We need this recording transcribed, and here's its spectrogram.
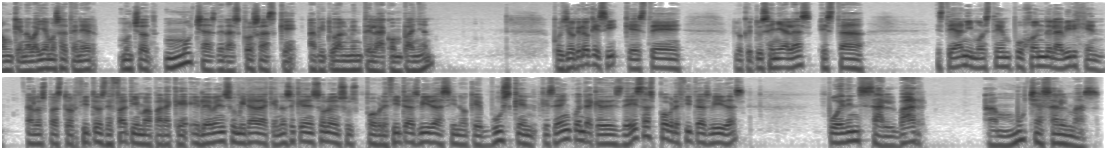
aunque no vayamos a tener muchas de las cosas que habitualmente la acompañan? Pues yo creo que sí, que este, lo que tú señalas, esta, este ánimo, este empujón de la Virgen a los pastorcitos de Fátima para que eleven su mirada, que no se queden solo en sus pobrecitas vidas, sino que busquen, que se den cuenta que desde esas pobrecitas vidas pueden salvar a muchas almas,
